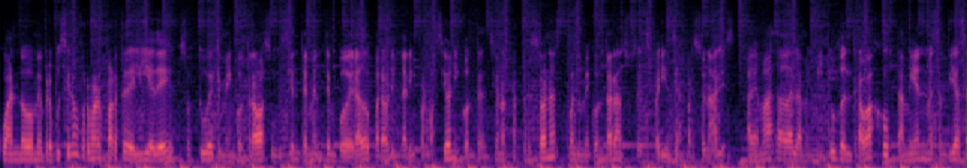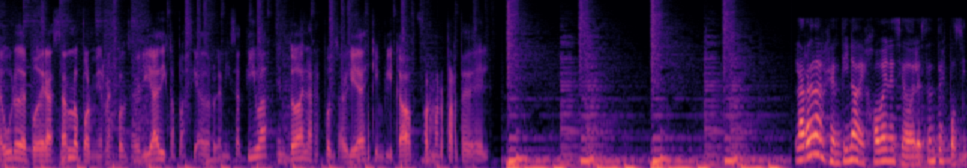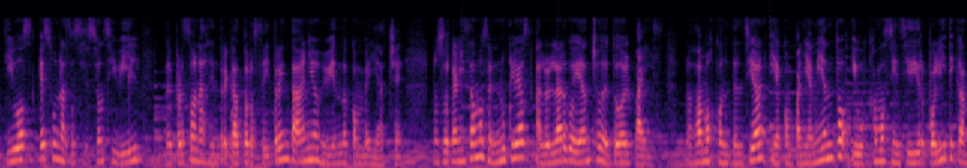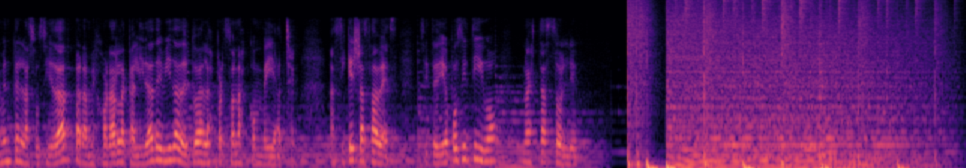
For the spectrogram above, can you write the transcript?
Cuando me propusieron formar parte del IED, sostuve que me encontraba suficientemente empoderado para brindar información y contención a otras personas cuando me contaran sus experiencias personales. Además, dada la magnitud del trabajo, también me sentía seguro de poder hacerlo por mi responsabilidad y capacidad organizativa en todas las responsabilidades que implicaba formar parte de él. La Red Argentina de Jóvenes y Adolescentes Positivos es una asociación civil de personas de entre 14 y 30 años viviendo con VIH. Nos organizamos en núcleos a lo largo y ancho de todo el país. Nos damos contención y acompañamiento y buscamos incidir políticamente en la sociedad para mejorar la calidad de vida de todas las personas con VIH. Así que ya sabes, si te dio positivo, no estás sole.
